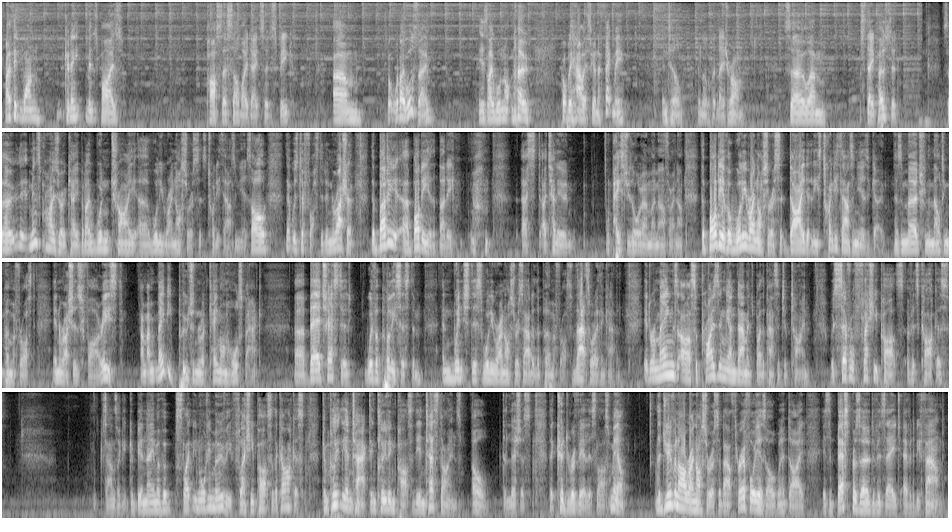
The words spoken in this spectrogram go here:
I think one can eat mince pies past their sell by date, so to speak. Um, but what I will say is I will not know probably how it's going to affect me until a little bit later on. So um, stay posted. So mince pies are okay, but I wouldn't try a woolly rhinoceros that's 20,000 years old that was defrosted in Russia. The body, uh, body of the buddy, I, I tell you, pastries all around my mouth right now. The body of a woolly rhinoceros that died at least 20,000 years ago has emerged from the melting permafrost in Russia's far east. Um, maybe Putin came on horseback, uh, bare chested, with a pulley system, and winched this woolly rhinoceros out of the permafrost. That's what I think happened. Its remains are surprisingly undamaged by the passage of time, with several fleshy parts of its carcass Sounds like it could be a name of a slightly naughty movie. Fleshy parts of the carcass. Completely intact, including parts of the intestines. Oh, delicious. That could reveal its last meal. The juvenile rhinoceros, about three or four years old when it died, is the best preserved of its age ever to be found.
